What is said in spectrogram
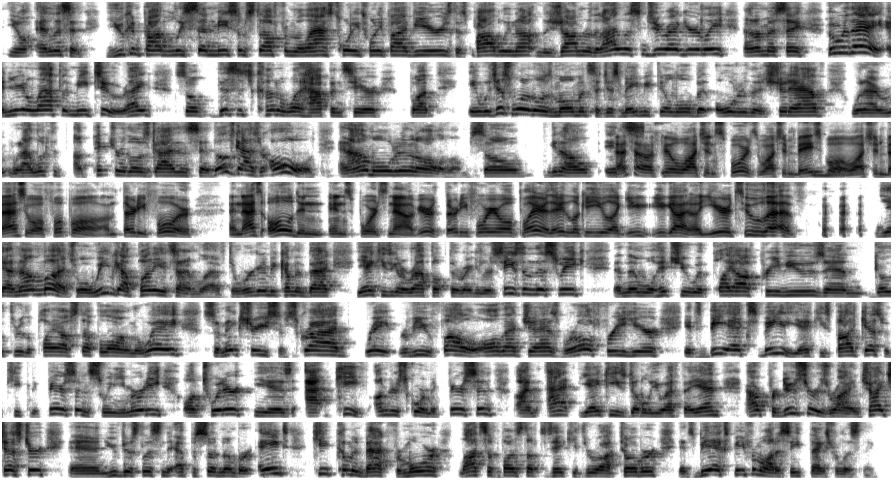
you know, and listen, you can probably send me some stuff from the last 20, 25 years that's probably not in the genre that I listen to regularly. And I'm going to say, who are they? And you're going to laugh at me too, right? So this is kind of what happens here. But it was just one of those moments that just made me feel a little bit older than it should have when I when I looked at a picture of those guys and said, those guys are old, and I'm older than all of them. So, you know, it's That's how I feel watching sports, watching baseball, Mm-hmm. watching basketball, football. I'm 34, and that's old in in sports now. If you're a 34 year old player, they look at you like you you got a year or two left. Yeah, not much. Well, we've got plenty of time left, and we're going to be coming back. Yankees are going to wrap up the regular season this week, and then we'll hit you with playoff previews and go through the playoff stuff along the way. So make sure you subscribe, rate, review, follow, all that jazz. We're all free here. It's BXB, the Yankees podcast with Keith McPherson and Sweeny Murti. On Twitter, he is at Keith underscore McPherson. I'm at Yankees WFAN. Our producer is Ryan Chichester, and you've just listened to episode eight. Keep coming back for more. Lots of fun stuff to take you through October. It's BXB from Audacy. Thanks for listening.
